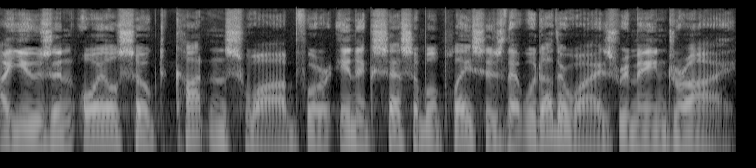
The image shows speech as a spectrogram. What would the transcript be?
I use an oil-soaked cotton swab for inaccessible places that would otherwise remain dry.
